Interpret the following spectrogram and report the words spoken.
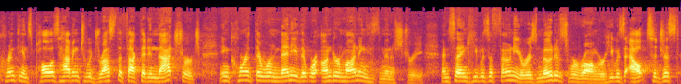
Corinthians, Paul is having to address the fact that in that church, in Corinth, there were many that were undermining his ministry and saying he was a phony or his motives were wrong or he was out to just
